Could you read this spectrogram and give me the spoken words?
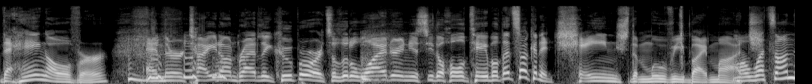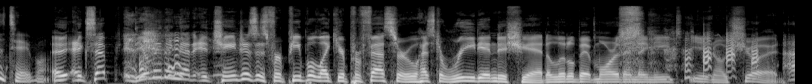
The Hangover and they're tight on Bradley Cooper, or it's a little wider and you see the whole table, that's not gonna change the movie by much. Well, what's on the table? Except the only thing that it changes is for people like your professor who has to read into shit a little bit more than they need, you know, should.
